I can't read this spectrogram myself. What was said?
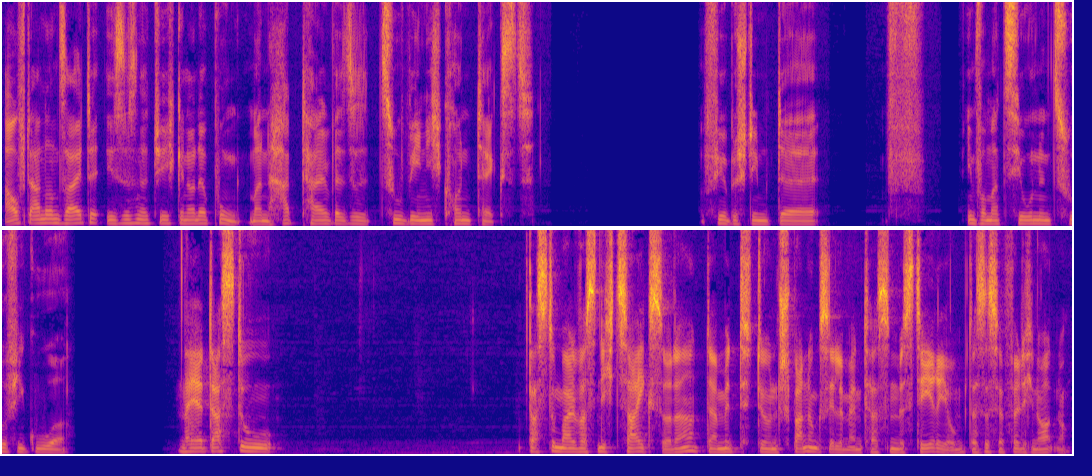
Auf der anderen Seite ist es natürlich genau der Punkt. Man hat teilweise zu wenig Kontext für bestimmte Informationen zur Figur. Naja, dass du dass du mal was nicht zeigst, oder? Damit du ein Spannungselement hast, ein Mysterium. Das ist ja völlig in Ordnung.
